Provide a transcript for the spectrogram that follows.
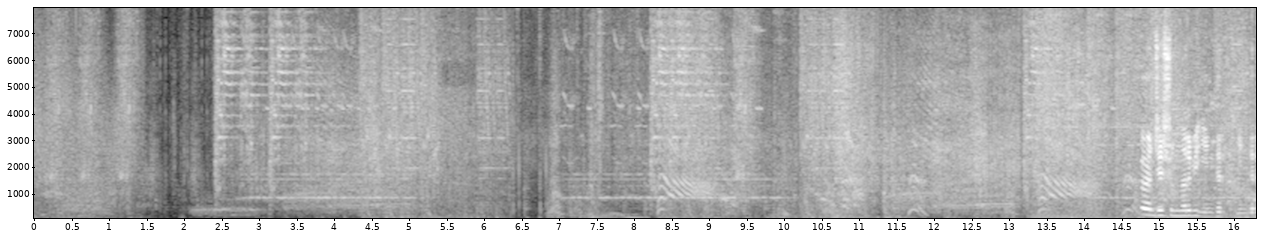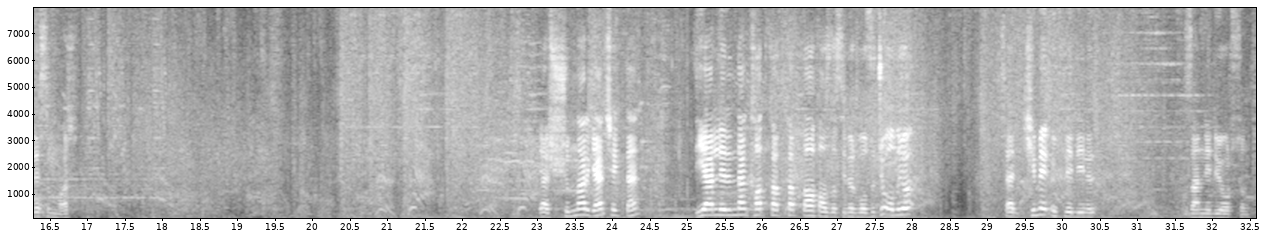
Önce şunları bir indir indiresim var. Ya şunlar gerçekten diğerlerinden kat kat kat daha fazla sinir bozucu oluyor. Sen kime üflediğini zannediyorsun?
